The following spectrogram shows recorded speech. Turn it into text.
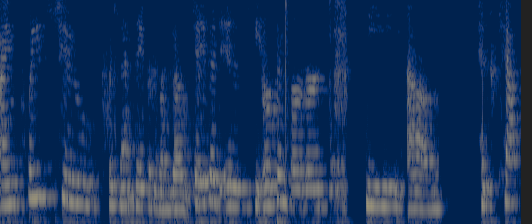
I'm pleased to present David Lindo. David is the urban birder. He um, has cap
